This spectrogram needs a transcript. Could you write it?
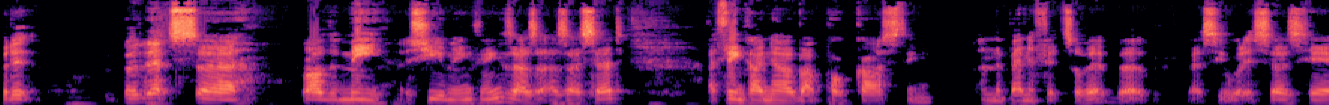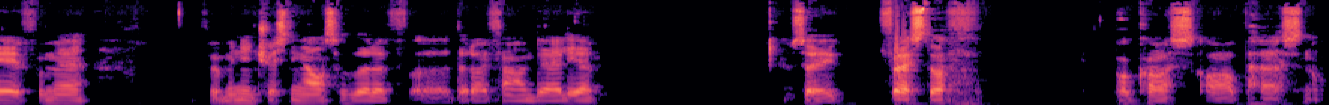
But it, but that's uh, rather me assuming things, as, as I said. I think I know about podcasting and the benefits of it, but let's see what it says here from a from an interesting article that I've uh, that I found earlier. So first off, podcasts are personal,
